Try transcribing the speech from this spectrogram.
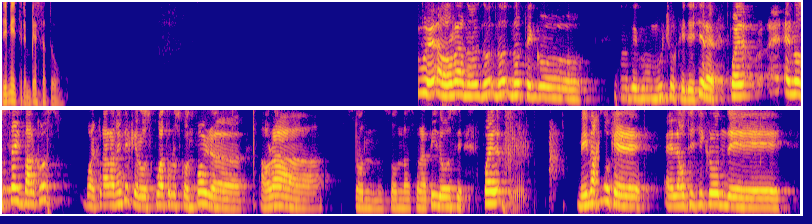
Dimitri, empieza tú. ahora no, no, no, tengo, no tengo mucho que decir. Pues en los seis barcos, pues claramente que los cuatro los control eh, ahora son, son más rápidos. Pues me imagino que el anticiclón de,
